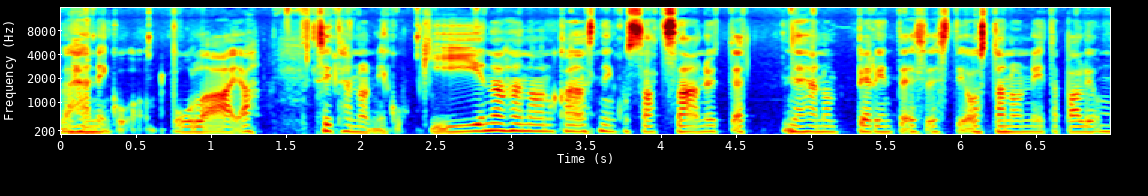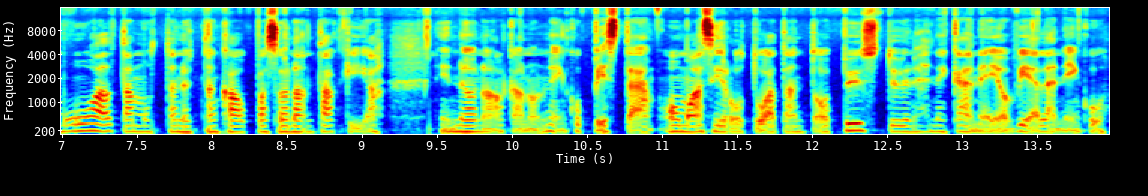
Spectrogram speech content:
vähän niin kuin pulaa. Ja sittenhän on niin kuin Kiinahan on myös niin kuin satsaa nyt, että nehän on perinteisesti ostanut niitä paljon muualta, mutta nyt tämän kauppasodan takia niin ne on alkanut niin kuin pistää omaa sirutuotantoa pystyyn. Nekään ei ole vielä niin kuin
